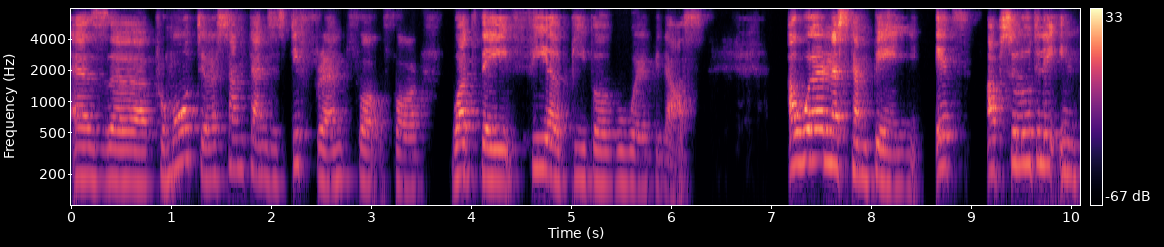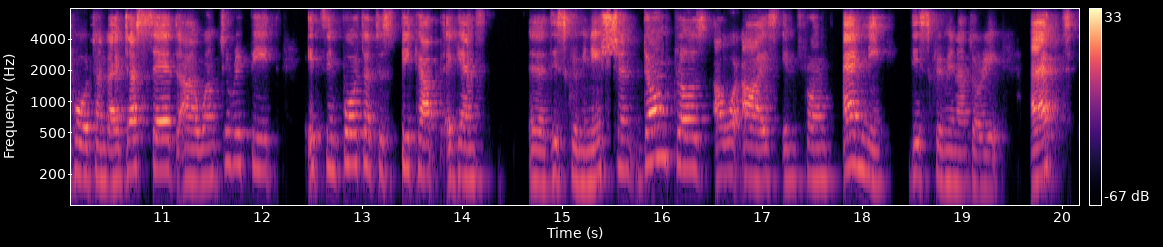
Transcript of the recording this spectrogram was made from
as a promoter sometimes is different for, for what they feel people who work with us. Awareness campaign, it's absolutely important. I just said, I want to repeat, it's important to speak up against uh, discrimination. Don't close our eyes in front any discriminatory act.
